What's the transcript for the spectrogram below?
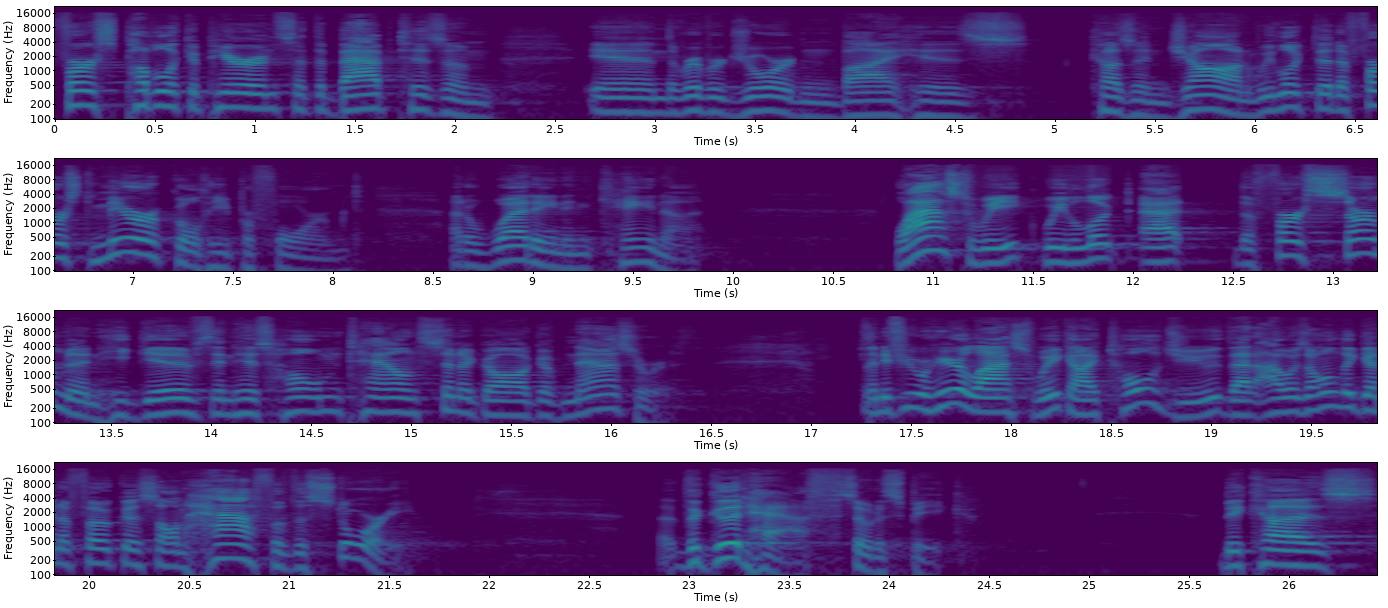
first public appearance at the baptism in the River Jordan by his cousin John. We looked at a first miracle he performed at a wedding in Cana. Last week, we looked at the first sermon he gives in his hometown synagogue of Nazareth. And if you were here last week, I told you that I was only going to focus on half of the story, the good half, so to speak. Because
